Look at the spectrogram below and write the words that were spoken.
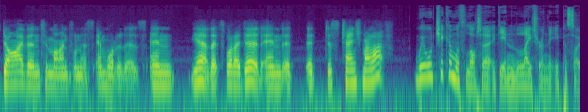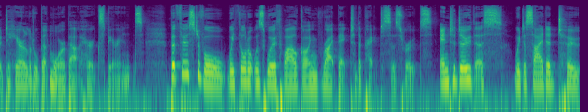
dive into mindfulness and what it is. And yeah, that's what I did, and it it just changed my life. We will check in with Lotta again later in the episode to hear a little bit more about her experience. But first of all, we thought it was worthwhile going right back to the practice's roots. And to do this, we decided to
